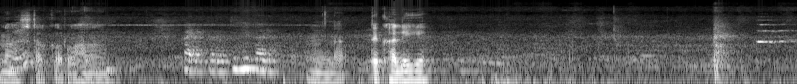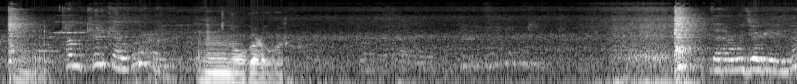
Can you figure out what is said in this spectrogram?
नाश्ता करू हा. करा करा तुम्ही करा. नाही ते खाली घे. उघडू उघड. जरा उजेड येईल ना.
